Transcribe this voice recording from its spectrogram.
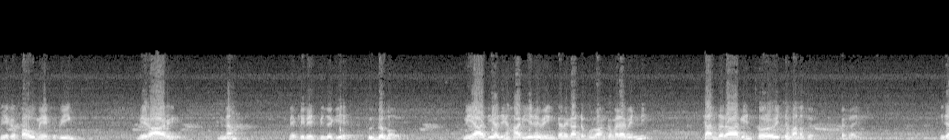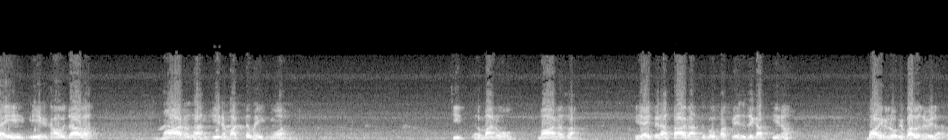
මේක පව් මේක පිං. මේක ආරේ. එහෙනම් මේ කෙලෙස් බිඳගියේ සුද්ධ බව. මේ ආදී වශයෙන් හරියට වෙන් කරගන්න පුළුවන්කම ලැබෙන්නේ චන්දරාගෙන් තොර වෙච්ච මනසකටයි. නිසා ඒ ඒක කවදාවත් මානසං කියන මට්ටම ඉක්මවන්නේ. චිත්ත මනෝ මානසං. නිසා එතන තාගන්තුක උපක්ලේශ දෙකක් තියෙනවා. බාහිර ලෝකේ බලන වෙලාව.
